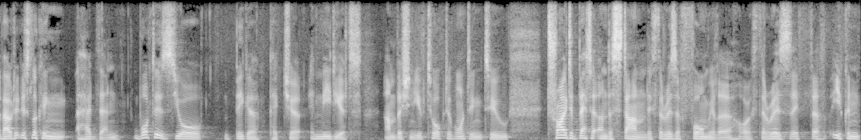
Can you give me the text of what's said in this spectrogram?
about it. Just looking ahead, then, what is your bigger picture, immediate ambition. You've talked of wanting to try to better understand if there is a formula or if there is if uh, you can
